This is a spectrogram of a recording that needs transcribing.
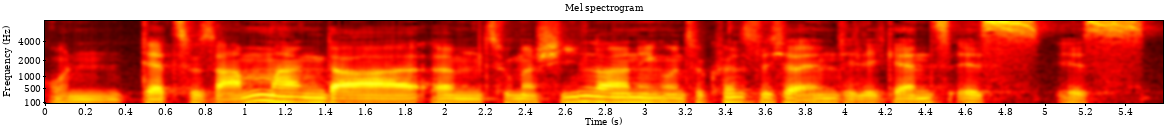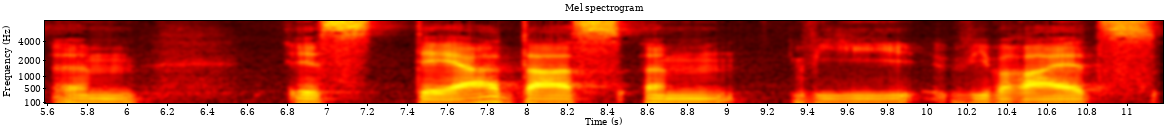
Und der Zusammenhang da ähm, zu Machine Learning und zu künstlicher Intelligenz ist, ist, ähm, ist der, dass ähm, wie, wie bereits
